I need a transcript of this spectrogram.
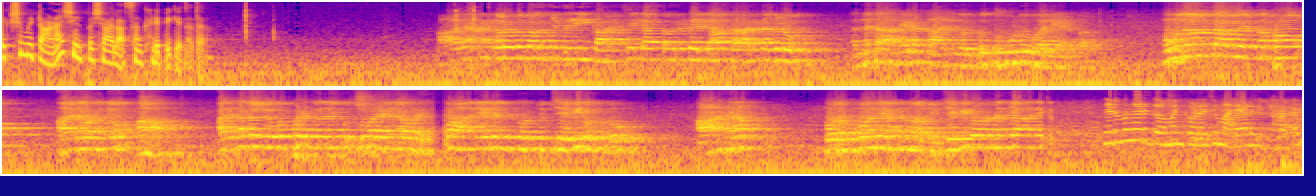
ലക്ഷ്യമിട്ടാണ് ശില്പശാല സംഘടിപ്പിക്കുന്നത്. കാഴ്ചയില്ലാത്തവരുടെ എല്ലാ ധാരണകളും? കാലിൽ ഒരു തൂണ് പോലെയാണ് നെടുമങ്ങാട് ഗവൺമെന്റ് കോളേജ് മലയാള വിഭാഗം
